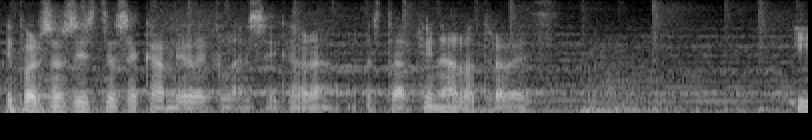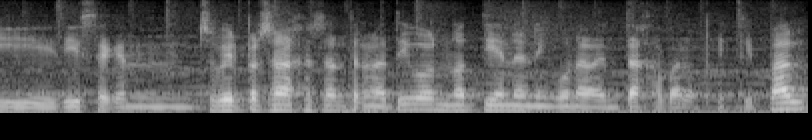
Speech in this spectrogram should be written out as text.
Y por eso existe ese cambio de clase, que ahora está al final otra vez. Y dice que subir personajes alternativos no tiene ninguna ventaja para el principal.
